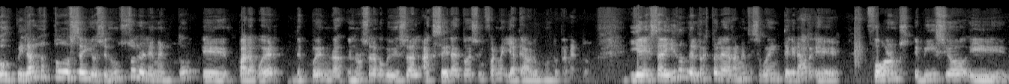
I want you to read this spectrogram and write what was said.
compilarlos todos ellos en un solo elemento eh, para poder después en una, en una, sola copia visual acceder a todo ese informe, ya te abre un mundo tremendo. Y es ahí donde el resto de las herramientas se pueden integrar. Eh, Forms, Visio y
